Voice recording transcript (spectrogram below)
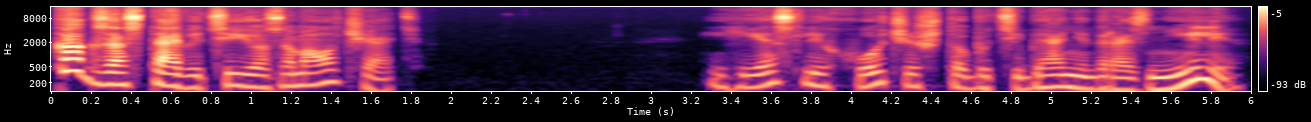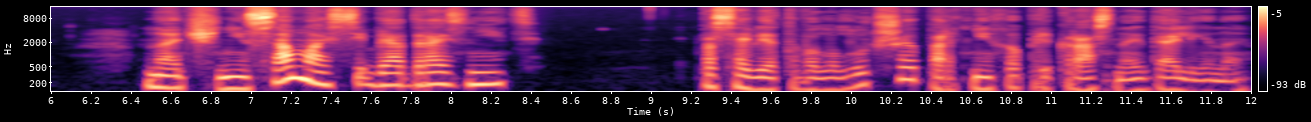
Как заставить ее замолчать? Если хочешь, чтобы тебя не дразнили, начни сама себя дразнить, — посоветовала лучшая портниха прекрасной долины.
